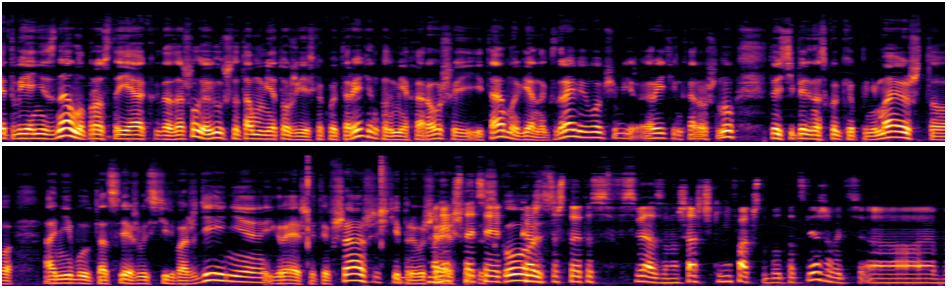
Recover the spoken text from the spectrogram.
Этого я не знал, но просто я, когда зашел, я увидел, что там у меня тоже есть какой-то рейтинг, он у меня хороший, и там, и в Яндекс.Здраве, в общем, рейтинг хороший. Ну, то есть теперь, насколько я понимаю, что они будут отслеживать стиль вождения, играешь ли ты в шашечки, превышаешь Мне, кстати, ли ты скорость. кажется, что это связано. Шашечки не факт, что будут отслеживать. А,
